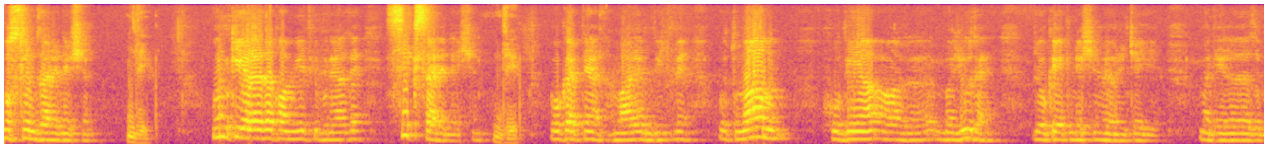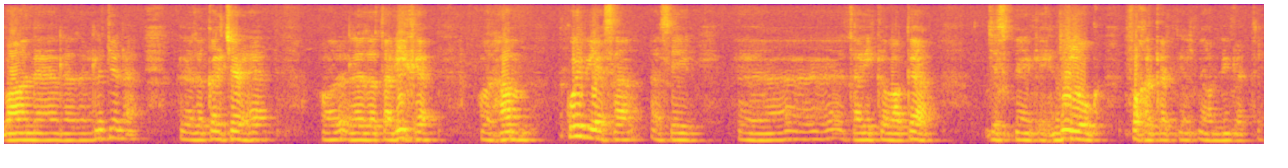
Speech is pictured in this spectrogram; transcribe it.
मुस्लिम नेशन। जी। उनकी अलहदा कौमियत की बुनियाद है सिख सारे नेशन जी। वो कहते हैं हमारे बीच में वो तमाम खूबियाँ और मौजूद हैं जो कि एक नेशन में होनी चाहिए। हमारी अलहदा ज़बान है अलहदा रिलीजन है अलहदा कल्चर है और अलहदा तारीख है और हम कोई भी ऐसा ऐसे तारीख का वाक़ जिसमें कि हिंदू लोग फ़ख्र करते हैं उसमें हम नहीं करते।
